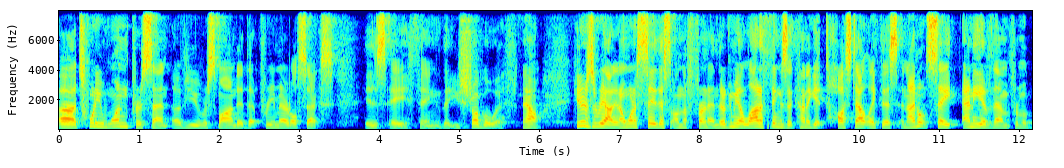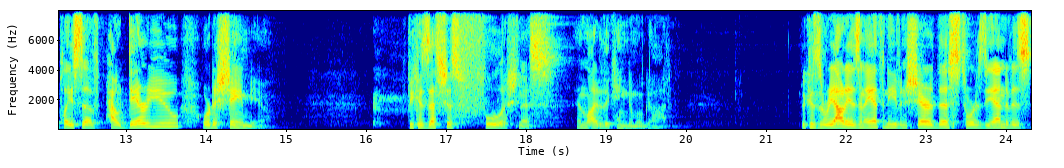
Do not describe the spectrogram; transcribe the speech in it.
uh, 21% of you responded that premarital sex is a thing that you struggle with. Now, here's the reality, and I want to say this on the front end. There are going to be a lot of things that kind of get tossed out like this, and I don't say any of them from a place of how dare you or to shame you, because that's just foolishness in light of the kingdom of God. Because the reality is, and Anthony even shared this towards the end of his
